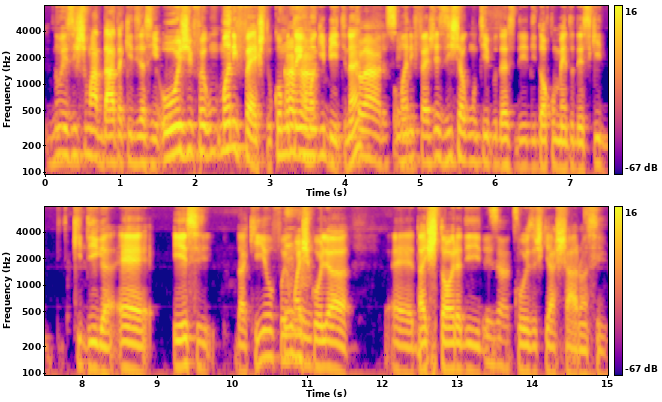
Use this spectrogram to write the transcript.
Não existe uma data que diz assim, hoje foi um manifesto, como tem o. Mangue Beat, né? Claro, sim. O manifesto, existe algum tipo desse- de, de documento desse que, que diga é esse daqui ou foi uma Uhum. escolha é, da história de Exato. coisas que acharam assim?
